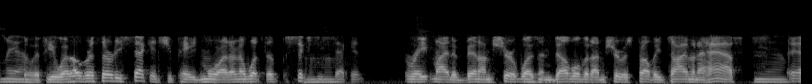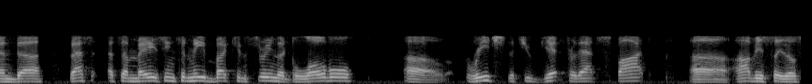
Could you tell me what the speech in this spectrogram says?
Yeah. So if you went over thirty seconds, you paid more. I don't know what the Mm-hmm. sixty-second rate might have been. I'm sure it wasn't double, but I'm sure it was probably time and a half. Yeah. And uh, that's that's amazing to me. But considering the global uh, reach that you get for that spot, uh, obviously those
